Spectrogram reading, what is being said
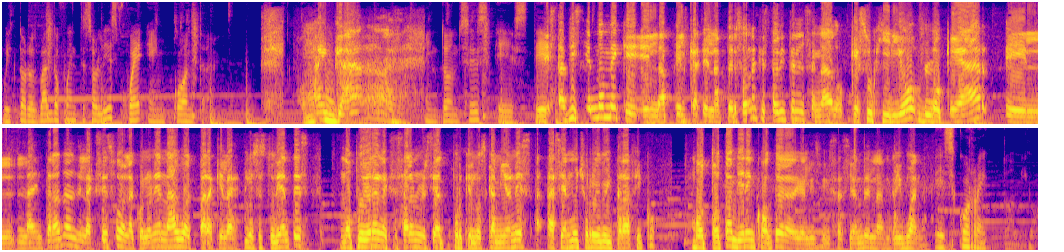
Víctor Osvaldo Fuentes Solís fue en contra. Oh my god. Entonces, este. Estás diciéndome que la persona que está ahorita en el Senado, que sugirió bloquear la entrada del acceso a la colonia Nahuac para que los estudiantes no pudieran accesar a la universidad porque los camiones hacían mucho ruido y tráfico, votó también en contra de la legalización de la marihuana. Es correcto, amigo.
